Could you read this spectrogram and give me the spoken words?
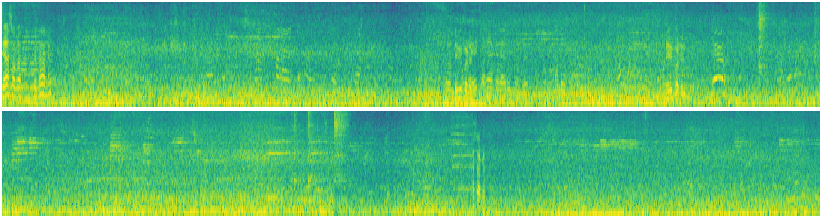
Ya, sogar, perdóname. TV Patel TV Patel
